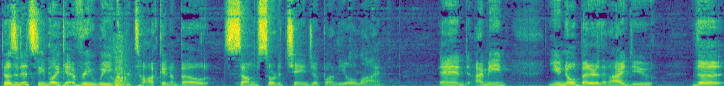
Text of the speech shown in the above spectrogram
doesn't it seem like every week we're talking about some sort of change up on the O line? And I mean, you know better than I do the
